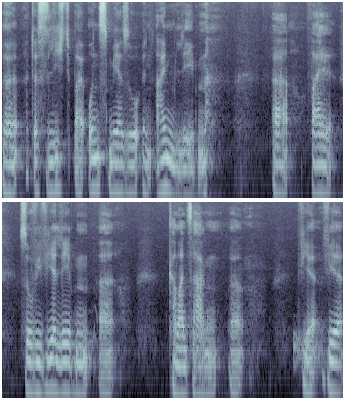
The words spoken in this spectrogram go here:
das liegt bei uns mehr so in einem Leben, äh, weil so wie wir leben, äh, kann man sagen, wir, wir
